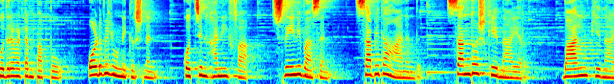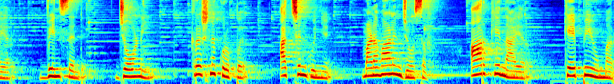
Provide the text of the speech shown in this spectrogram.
Kuthiravattam Pappu Oduvil Unnikrishnan Cochin Haneefa Sreenivasan Sabitha Anand Santhosh K Nair Balan K Nair Vincent Johny Krishnakurup Achankunju Manavalan Joseph R K Nair K P Ummer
